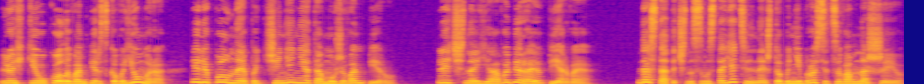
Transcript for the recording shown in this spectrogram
легкие уколы вампирского юмора или полное подчинение тому же вампиру? Лично я выбираю первое. Достаточно самостоятельное, чтобы не броситься вам на шею.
